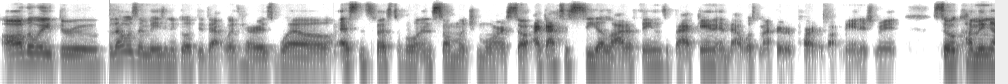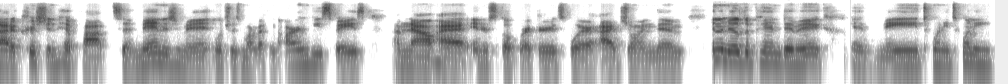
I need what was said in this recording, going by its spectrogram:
all the way through. So that was amazing to go through that with her as well, Essence Festival and so much more. So I got to see a lot of things back in, and that was my favorite part about management. So coming out of Christian hip hop to management, which was more like an R&B space, I'm now mm-hmm. at Interscope Records where I joined them in the middle of the pandemic in May 2020.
